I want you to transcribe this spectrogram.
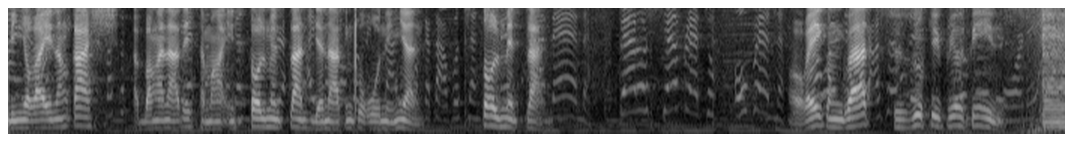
hindi nyo kaya ng cash, abangan natin sa mga installment plan. Diyan natin kukunin yan. Installment plan. Okay, congrats, Suzuki Philippines.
